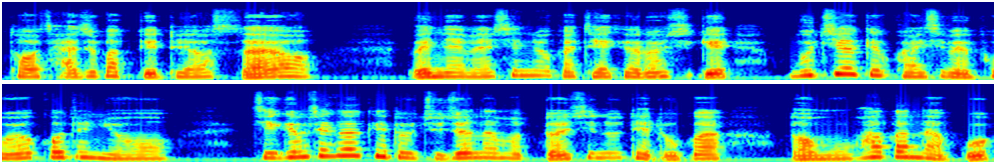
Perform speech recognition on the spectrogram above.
더 자주 받게 되었어요. 왜냐면 신우가 제 결혼식에 무지하게 관심을 보였거든요. 지금 생각해도 주저넘었던 신우 태도가 너무 화가 나고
